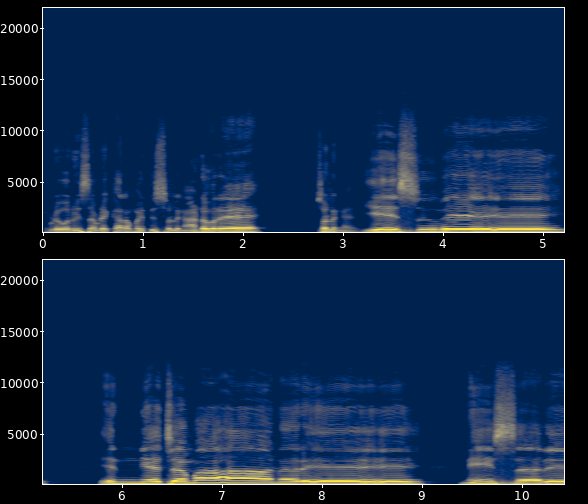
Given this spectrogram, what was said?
இப்படி ஒரு விஷயம் அப்படியே கரம் வைத்து சொல்லுங்க. ஆண்டவரே சொல்லுங்க. இயேசுவே என் எஜமானரே நேசரே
